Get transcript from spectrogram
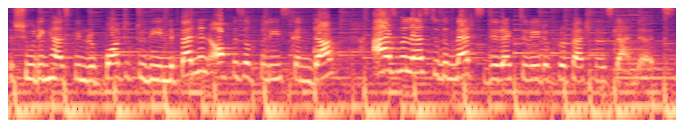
The shooting has been reported to the Independent Office of Police Conduct as well as to the Met's Directorate of Professional Standards.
